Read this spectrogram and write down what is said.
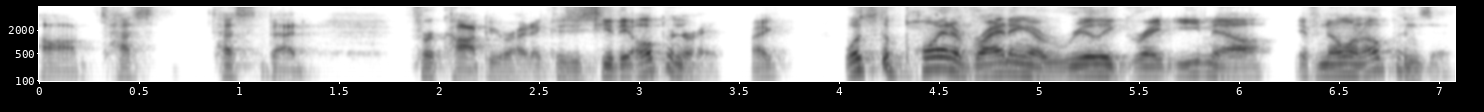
uh, test test bed for copywriting because you see the open rate, right? What's the point of writing a really great email if no one opens it?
